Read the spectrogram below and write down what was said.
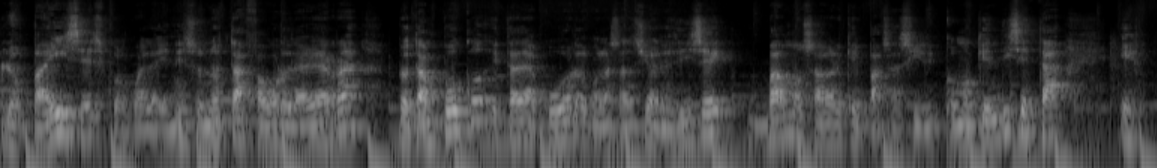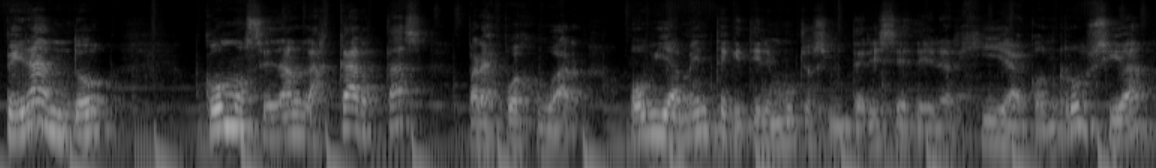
los países, con lo cual en eso no está a favor de la guerra, pero tampoco está de acuerdo con las sanciones. Dice, vamos a ver qué pasa. Así, como quien dice, está esperando cómo se dan las cartas para después jugar. Obviamente que tiene muchos intereses de energía con Rusia,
